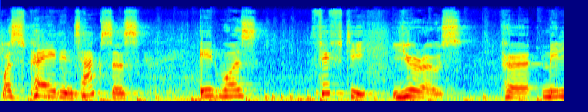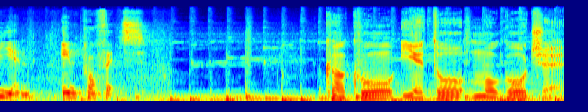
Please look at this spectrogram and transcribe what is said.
was paid in taxes. It was 50 euros per million in profits. Kako je to mogoče,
